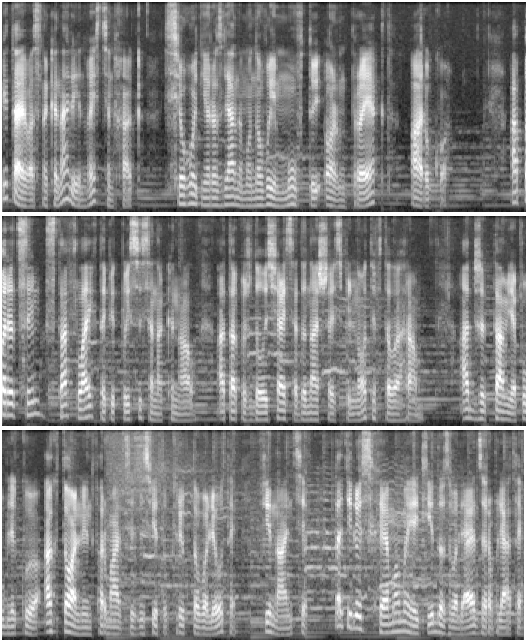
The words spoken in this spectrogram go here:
Вітаю вас на каналі Investing Hack. Сьогодні розглянемо новий Move to Earn проект Aruko. А перед цим став лайк та підписуйся на канал, а також долучайся до нашої спільноти в Telegram. Адже там я публікую актуальну інформацію зі світу криптовалюти, фінансів та ділюсь схемами, які дозволяють заробляти.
